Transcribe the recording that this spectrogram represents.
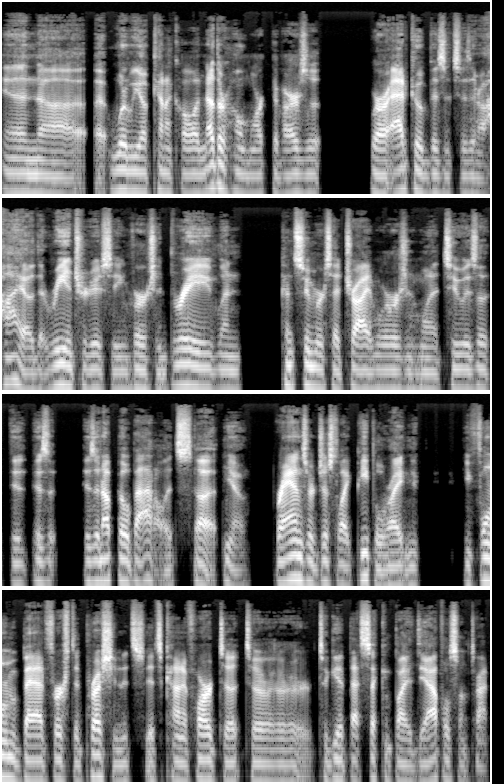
in uh, uh what we kind of call another home market of ours, uh, where our ADCO business is in Ohio, that reintroducing version three when consumers had tried version one and two is a, is is an uphill battle. It's, uh, you know, brands are just like people, right? And you form a bad first impression. It's, it's kind of hard to, to, to get that second bite of the apple sometimes.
